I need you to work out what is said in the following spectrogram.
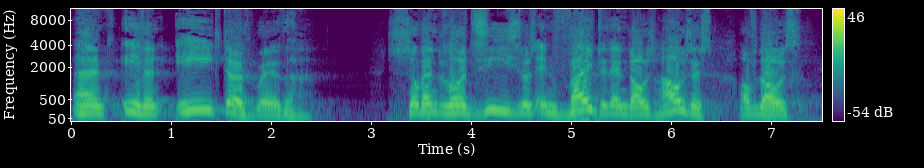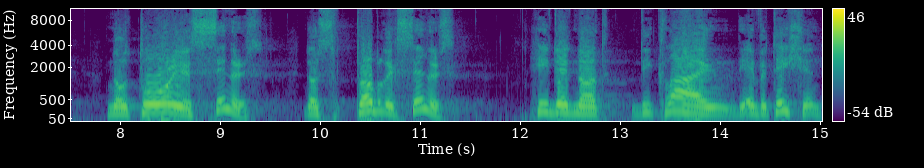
and even eateth with them. So when the Lord Jesus was invited in those houses of those notorious sinners, those public sinners, he did not decline the invitation,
